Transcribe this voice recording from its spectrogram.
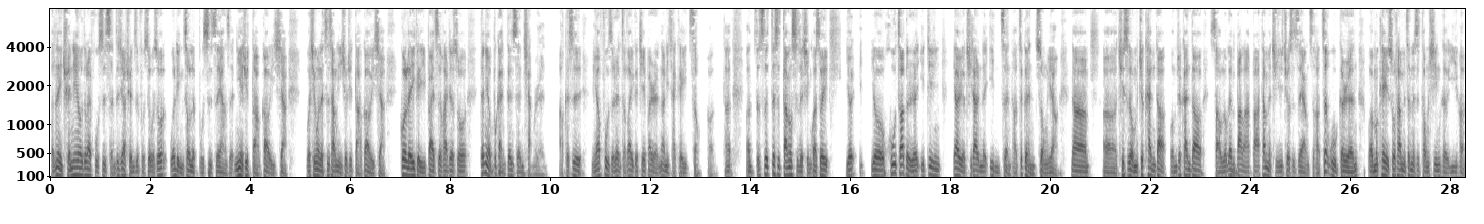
反正你全天候都在服侍神，这叫全职服饰。我说我领受了不是这样子，你也去祷告一下，我请我的职场领袖去祷告一下。过了一个礼拜之后，他就说，Daniel 不敢跟神抢人。啊，可是你要负责任，找到一个接班人，那你才可以走啊。他啊，这是这是当时的情况，所以有有呼召的人一定要有其他人的印证哈，这个很重要。那呃，其实我们就看到，我们就看到扫罗跟巴拉巴，他们其实就是这样子哈。这五个人，我们可以说他们真的是同心合一哈，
